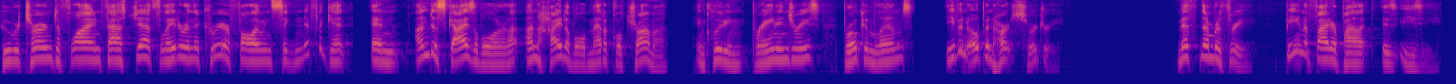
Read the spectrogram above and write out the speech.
who returned to flying fast jets later in their career following significant and undisguisable or unhideable medical trauma, including brain injuries, broken limbs, even open heart surgery. Myth number three being a fighter pilot is easy.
